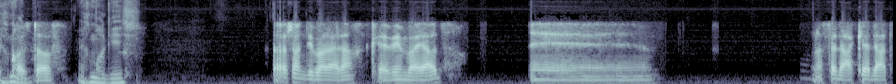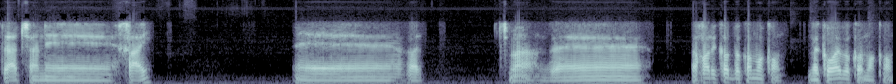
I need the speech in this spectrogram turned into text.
הכל מר... טוב. איך מרגיש? לא ישנתי בלילה, כאבים ביד. אה, מנסה לעכל לאט לאט שאני חי. אה, אבל, תשמע, זה... זה יכול לקרות בכל מקום. זה קורה בכל מקום.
